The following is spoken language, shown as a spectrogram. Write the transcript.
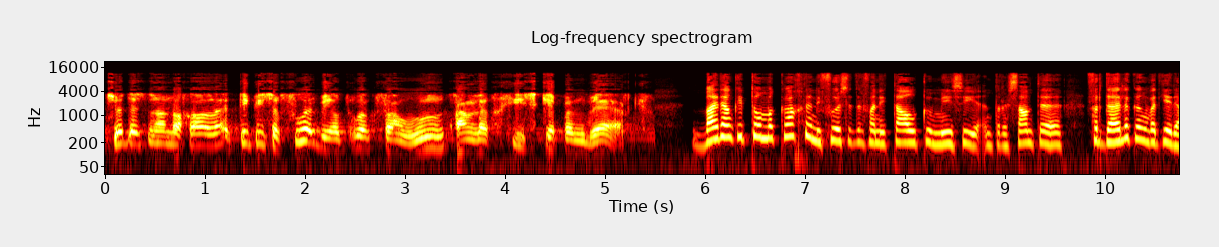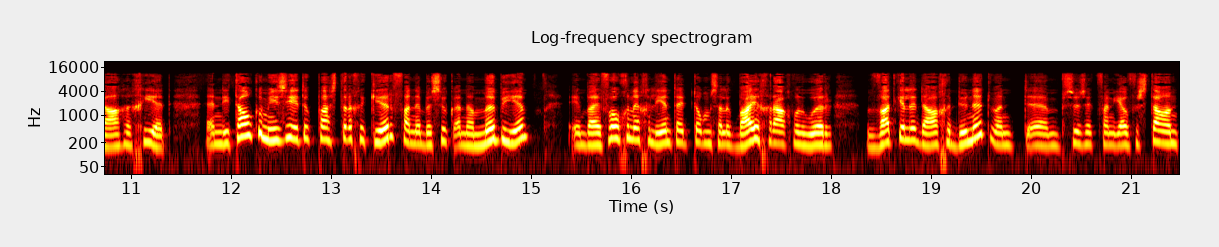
So dit is nou nogal 'n tipiese voorbeeld ook van hoe analogie skepping werk. Baie dankie Tom McQuagten, die voorsitter van die Taalkommissie. Interessante verduideliking wat jy daar gegee het. En die Taalkommissie het ook pas teruggekeer van 'n besoek aan Namibië en by volgende geleentheid Tom sal ek baie graag wil hoor wat julle daar gedoen het want um, soos ek van jou verstaan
